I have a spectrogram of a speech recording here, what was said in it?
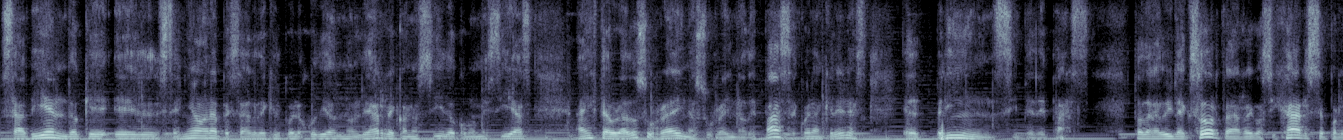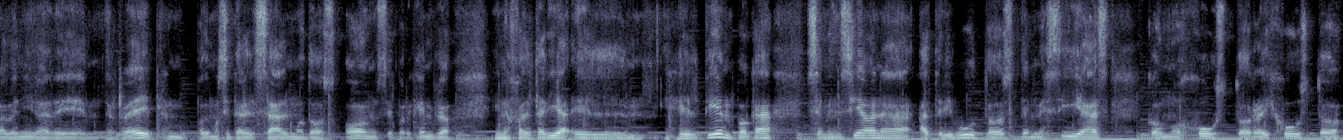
sabiendo que el Señor, a pesar de que el pueblo judío no le ha reconocido como Mesías, ha instaurado su reino, su reino de paz? ¿Se acuerdan que Él es el príncipe de paz? Toda la Biblia exhorta a regocijarse por la venida del Rey. Podemos citar el Salmo 2.11, por ejemplo, y nos faltaría el, tiempo. Acá se menciona atributos del Mesías como justo, Rey justo,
